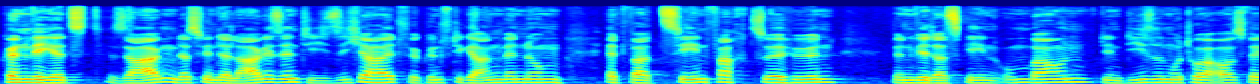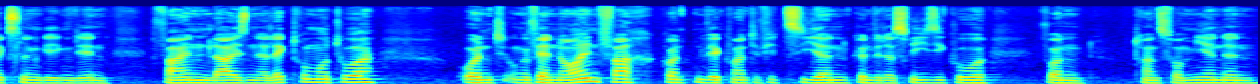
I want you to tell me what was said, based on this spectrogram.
können wir jetzt sagen, dass wir in der Lage sind, die Sicherheit für künftige Anwendungen etwa zehnfach zu erhöhen, wenn wir das Gen umbauen, den Dieselmotor auswechseln gegen den feinen, leisen Elektromotor. Und ungefähr neunfach konnten wir quantifizieren, können wir das Risiko von transformierenden,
